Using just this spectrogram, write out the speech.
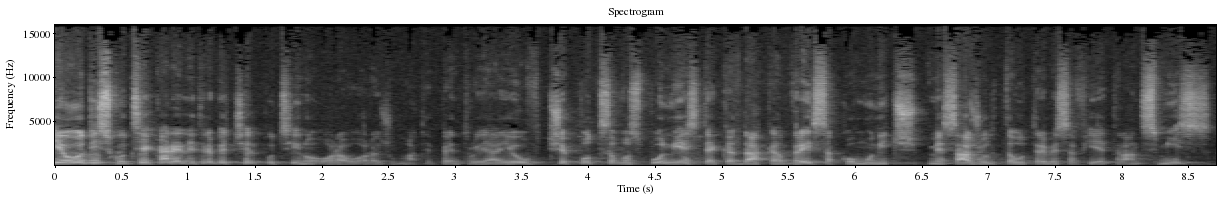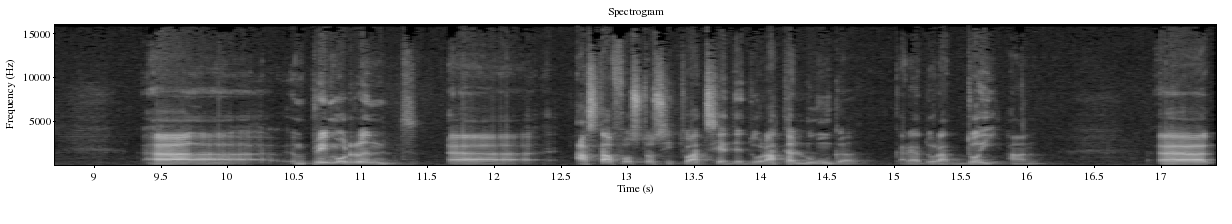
E o discuție pe... care ne trebuie cel puțin o oră, o oră jumate pentru ea. Eu ce pot să vă spun este că dacă vrei să comunici, mesajul tău trebuie să fie transmis. Uh, în primul rând, uh, Asta a fost o situație de durată lungă, care a durat 2 ani. Uh,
